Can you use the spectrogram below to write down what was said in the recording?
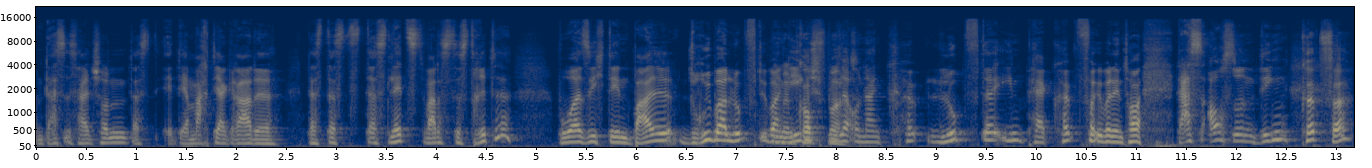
Und das ist halt schon, das, der macht ja gerade, das, das, das letzte, war das das dritte? wo er sich den Ball drüber lupft über einen Gegenspieler und dann lupft er ihn per Köpfer über den Tor. Das ist auch so ein Ding. Köpfer?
